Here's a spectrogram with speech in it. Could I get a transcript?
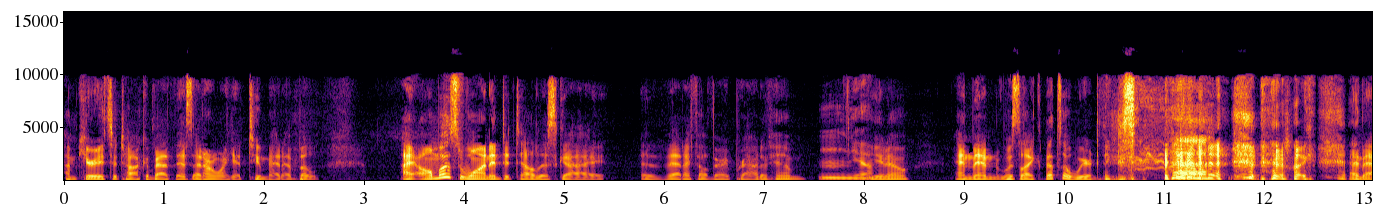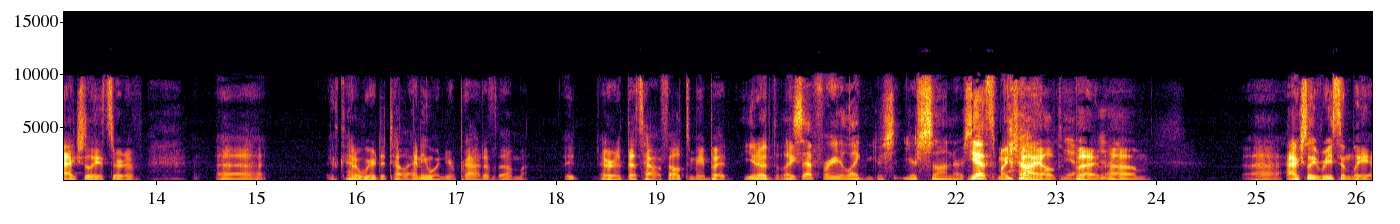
I'm curious to talk about this. I don't want to get too meta, but I almost wanted to tell this guy uh, that I felt very proud of him. Mm, yeah. you know and then was like that's a weird thing to say like and actually it's sort of uh it's kind of weird to tell anyone you're proud of them it, or that's how it felt to me but you know like Except for your like your, your son or something. yes my child Yeah. but Yeah. um uh actually recently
